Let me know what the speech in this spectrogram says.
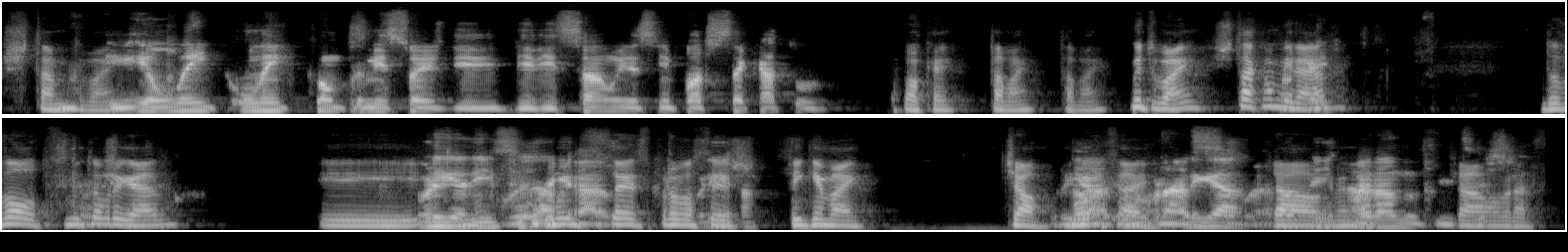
Está muito bem. E um link, um link com permissões de, de edição e assim podes sacar tudo. Ok, está bem, está bem. Muito bem, está combinado. Okay. De volta, muito obrigado. E Obrigadíssimo. Muito, muito sucesso para vocês. Obrigado. Fiquem bem. Tchau. Obrigado. Um abraço. Obrigado. Tchau. Tchau. Um abraço.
